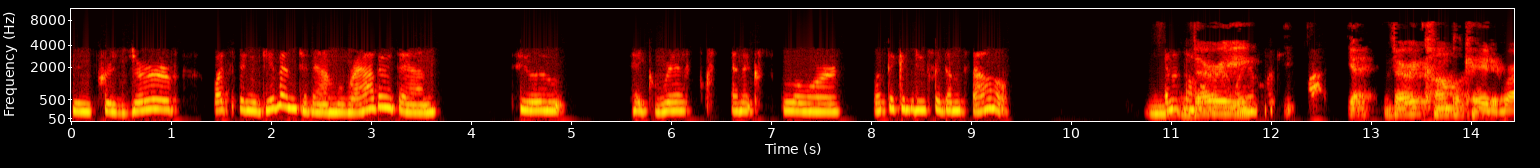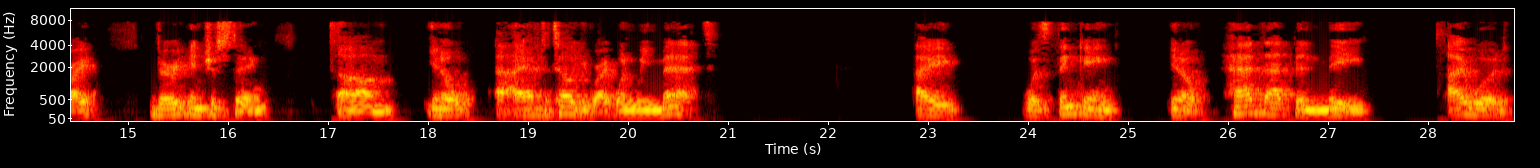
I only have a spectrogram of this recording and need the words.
to preserve what's been given to them rather than to take risks and explore what they can do for themselves. very, yeah, very complicated, right? Very interesting. Um, you know, I have to tell you, right, when we met, I was thinking, you know, had that been me, I would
